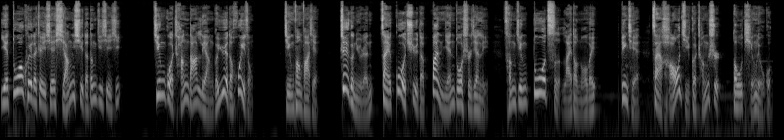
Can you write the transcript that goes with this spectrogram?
也多亏了这些详细的登记信息，经过长达两个月的汇总，警方发现这个女人在过去的半年多时间里，曾经多次来到挪威，并且在好几个城市都停留过。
